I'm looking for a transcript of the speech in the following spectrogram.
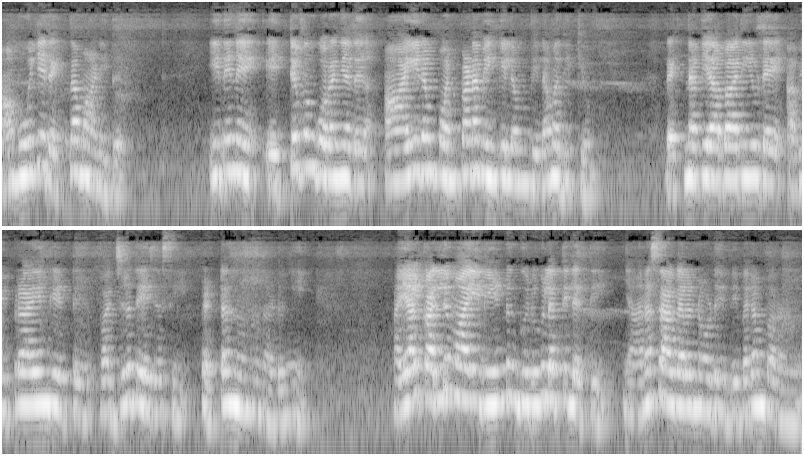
അമൂല്യ രക്തമാണിത്. ഇതിന് ഏറ്റവും കുറഞ്ഞത് ആയിരം പൊൻപണമെങ്കിലും വിലമതിക്കും. രത്നവ്യാപാരിയുടെ അഭിപ്രായം കേട്ട് വജ്രതേജസി പെട്ടെന്നൊന്ന് നടുങ്ങി. അയാൾ കല്ലുമായി വീണ്ടും ഗുരുകുലത്തിലെത്തി. ജ്ഞാനസാഗരനോട് വിവരം പറഞ്ഞു.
